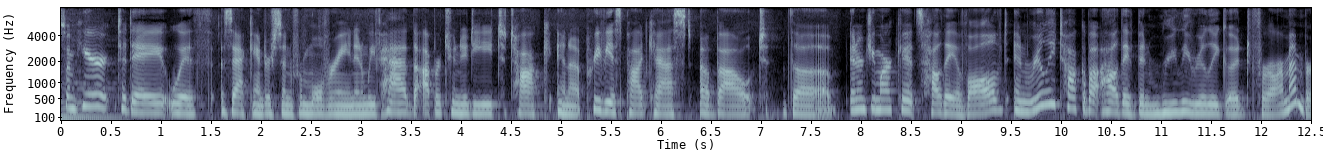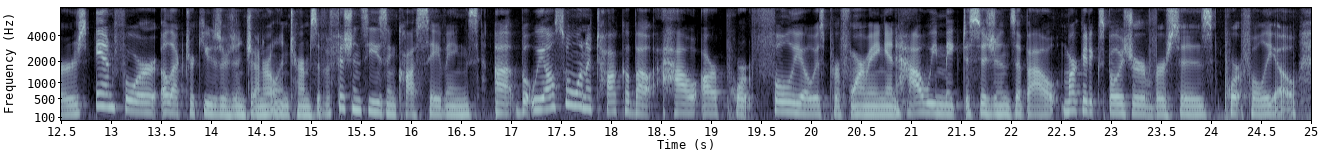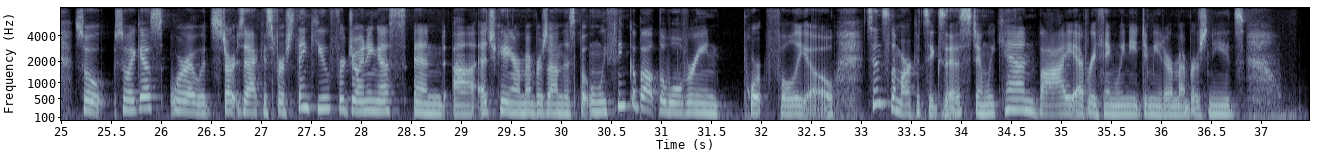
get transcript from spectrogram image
So I'm here today with Zach Anderson from Wolverine, and we've had the opportunity to talk in a previous podcast about the energy markets, how they evolved, and really talk about how they've been really, really good for our members and for electric users in general in terms of efficiencies and cost savings. Uh, but we also want to talk about how our portfolio is performing and how we make decisions about market exposure versus portfolio. So, so I guess where I would start, Zach, is first thank you for joining us and uh, educating our members on this, but when we think about the Wolverine portfolio, since the markets exist and we can buy everything we need to meet our members' needs,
